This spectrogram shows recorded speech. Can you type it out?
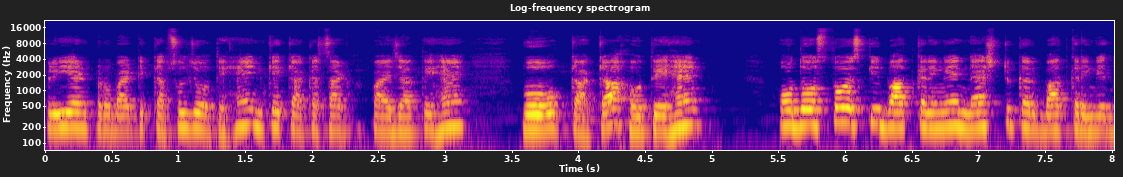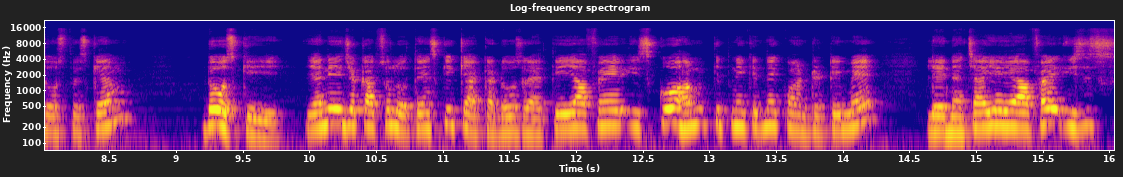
प्री एंड प्रोबायोटिक कैप्सूल जो होते हैं, इनके क्या क्या साइड इफ़ेक्ट पाए जाते हैं, वो क्या क्या होते हैं। और दोस्तों, इसकी बात करेंगे नेक्स्ट कर बात करेंगे दोस्तों इसके हम डोज की। यानी जो कैप्सूल होते हैं, इसकी क्या क्या डोज रहती है, या फिर इसको हम कितने कितने क्वांटिटी में लेना चाहिए, या फिर इस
